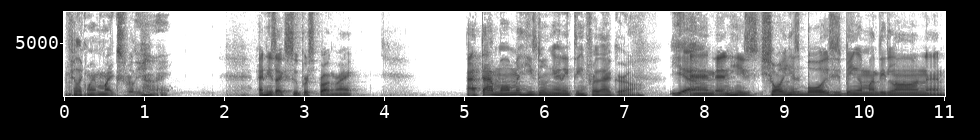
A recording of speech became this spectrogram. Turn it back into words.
I feel like my mic's really high. And he's like super sprung, right? At that moment, he's doing anything for that girl. Yeah. And and he's showing his boys he's being a mandilon and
